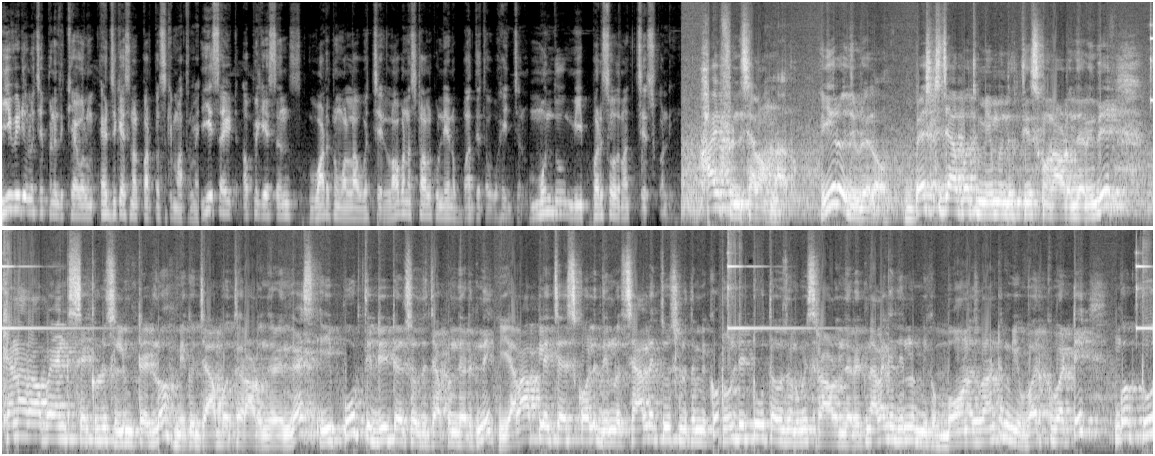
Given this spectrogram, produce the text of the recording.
ఈ వీడియోలో చెప్పినది కేవలం ఎడ్యుకేషనల్ పర్పస్కి మాత్రమే. ఈ సైట్ అప్లికేషన్స్ వాడటం వల్ల వచ్చే లాభ నష్టాలకు నేను బాధ్యత వహించను. ముందు మీ పరిశోధన చేసుకోండి. హాయ్ ఫ్రెండ్స్ ఎలా ఉన్నారు? ఈ రోజు వీడియోలో బెస్ట్ జాబ్ మీ ముందుకు తీసుకొని రావడం జరిగింది. కెనరా బ్యాంక్ సెక్యూరిటీస్ లిమిటెడ్లో మీకు జాబ్ రావడం జరిగింది గైస్ ఈ పూర్తి డీటెయిల్స్ అయితే చెప్పడం జరిగింది. ఎలా అప్లై చేసుకోవాలి? దీనిలో శాలరీ చూసినట్టు మీకు ట్వంటీ టూ థౌసండ్ రూపీస్ రావడం జరుగుతుంది అలాగే దీనిలో మీకు బోనస్ కూడా అంటే మీ వర్క్ బట్టి ఇంకొక టూ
